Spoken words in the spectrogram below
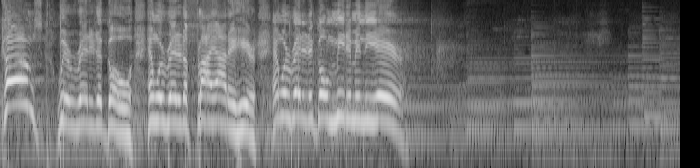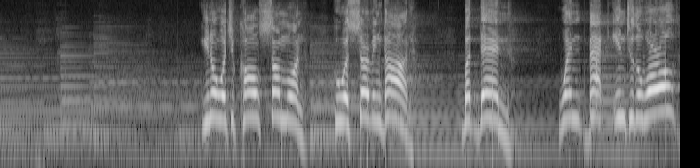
comes, we're ready to go and we're ready to fly out of here and we're ready to go meet Him in the air. You know what you call someone who was serving God, but then went back into the world?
